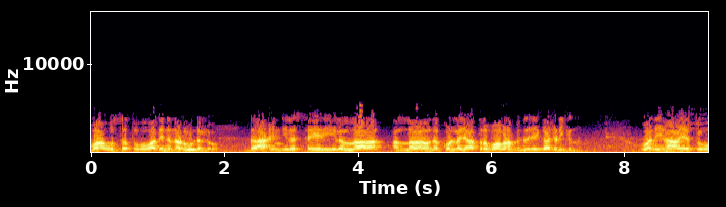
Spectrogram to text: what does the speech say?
വൗസത്തുഹു അതിന്റെ നടുവുണ്ടല്ലോ. ദാഇൻ ഇലസ്സൈരി ഇലല്ലാഹ് അള്ളാഹുവിനെ കൊള്ള യാത്ര പോകണം എന്നതിലേക്കാ ക്ഷണിക്കുന്നു വനിഹായത്തുഹു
